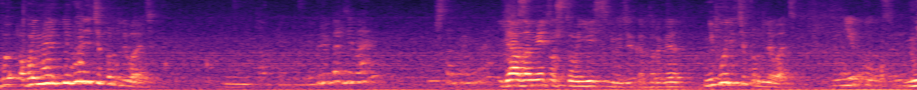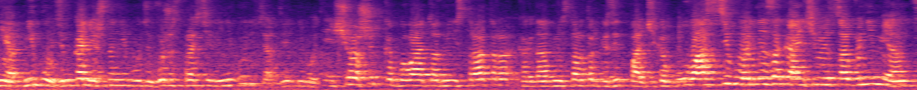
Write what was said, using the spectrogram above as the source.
Вы абонемент не будете продлевать? Ну продлеваем? Я заметил, что есть люди, которые говорят, не будете продлевать? Не будем. Нет, не будем, конечно, не будем. Вы же спросили, не будете? Ответ не будет. Еще ошибка бывает у администратора, когда администратор грозит пальчиком. У вас сегодня заканчивается абонемент.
